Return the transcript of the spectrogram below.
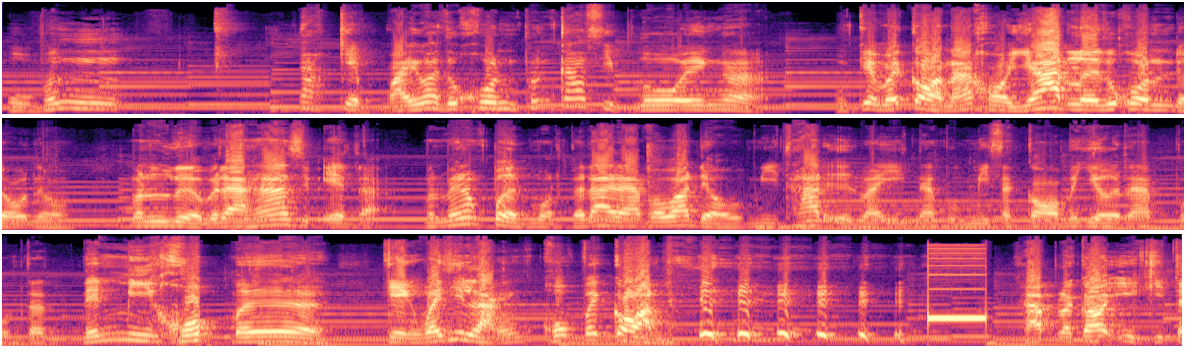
โอ้เพิ่งอยากเก็บไว้ว่ะทุกคนเพิ่ง 90 โลเองอะ่ะผมเก็บไว้ก่อนนะ ขอญาตเลยทุกคนเดี๋ยวเดี๋ยวมันเหลือเวลา 51 อะ มันไม่ต้องเปิดหมดก็ได้นะ เพราะว่าเดี๋ยวมีธาตุอื่นมาอีกนะ ผมมีสกอร์ไม่เยอะนะ ผมจะเน้นมีครบเออ เก่งไว้ที่หลัง ครบไว้ก่อน ครับแล้วก็อีกกิจ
